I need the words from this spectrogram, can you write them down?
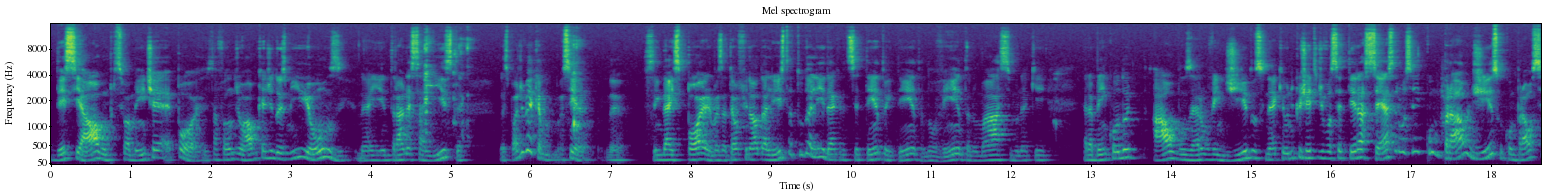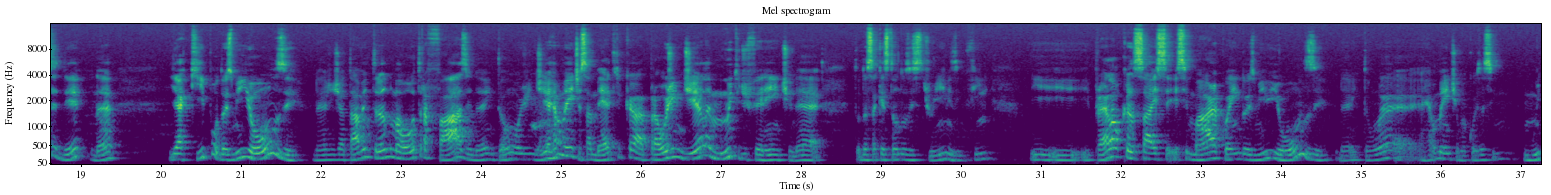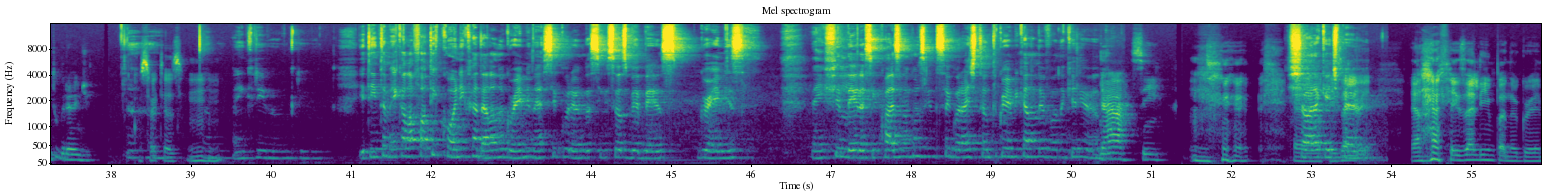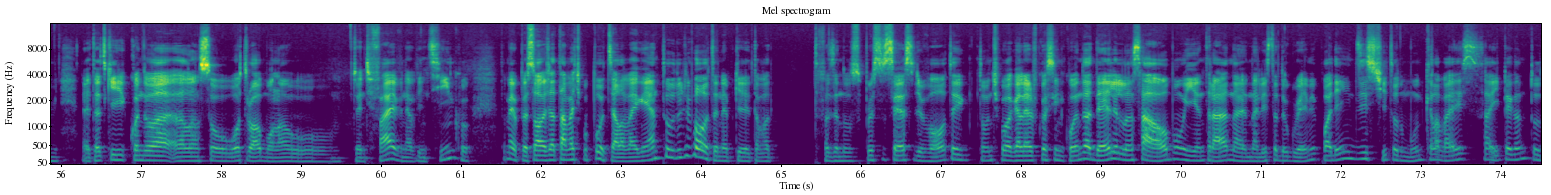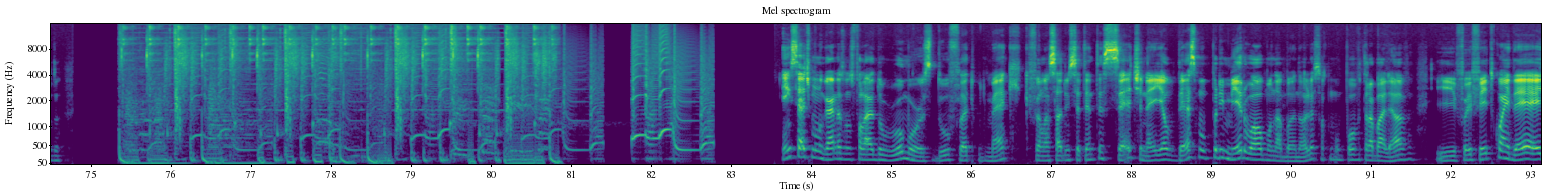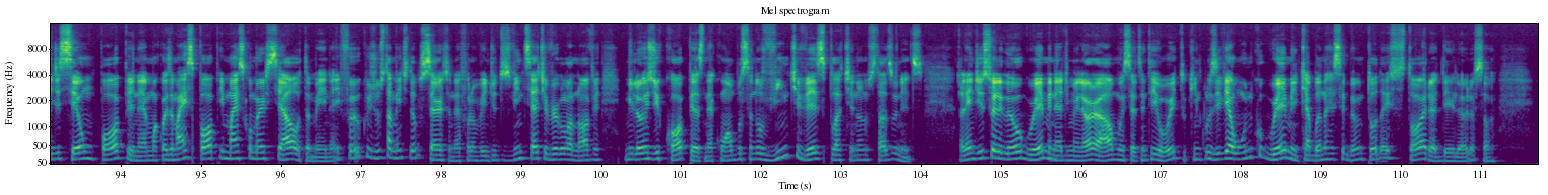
desse álbum, principalmente, é, pô, a gente tá falando de um álbum que é de 2011, né, e entrar nessa lista, você pode ver que, assim, né, sem dar spoiler, mas até o final da lista, tudo ali, década de 70, 80, 90 no máximo, né, que era bem quando álbuns eram vendidos, né, que o único jeito de você ter acesso era você comprar o disco, comprar o CD, né, e aqui, pô, 2011, né, a gente já estava entrando numa outra fase, né? Então, hoje em dia, realmente, essa métrica, para hoje em dia, ela é muito diferente, né? Toda essa questão dos streams, enfim. E, e, e para ela alcançar esse, esse marco aí em 2011, né? Então, é, é realmente uma coisa, assim, muito grande. Com certeza. Uhum. É incrível, incrível. E tem também aquela foto icônica dela no Grammy, né? Segurando, assim, seus bebês Grammys né, em fileira, assim, quase não conseguindo segurar de tanto Grammy que ela levou naquele ano. Ah, sim. Chora Katy Perry. Ela fez a limpa no Grammy. É, tanto que quando ela lançou o outro álbum lá, o 25, né, o 25, também o pessoal já tava tipo, putz, ela vai ganhar tudo de volta, né? Porque tava fazendo super sucesso de volta. Então, tipo, a galera ficou assim, quando a Adele lança álbum e entrar na, na lista do Grammy, podem desistir todo mundo que ela vai sair pegando tudo. Em sétimo lugar, nós vamos falar do Rumors, do Flatwood Mac, que foi lançado em 77, né? E é o 11 álbum na banda. Olha só como o povo trabalhava. E foi feito com a ideia de ser um pop, né? Uma coisa mais pop e mais comercial também, né? E foi o que justamente deu certo, né? Foram vendidos 27,9 milhões de cópias, né? Com o álbum sendo 20 vezes platina nos Estados Unidos. Além disso, ele ganhou o Grammy né, de melhor álbum em 78, que inclusive é o único Grammy que a banda recebeu em toda a história dele, olha só.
